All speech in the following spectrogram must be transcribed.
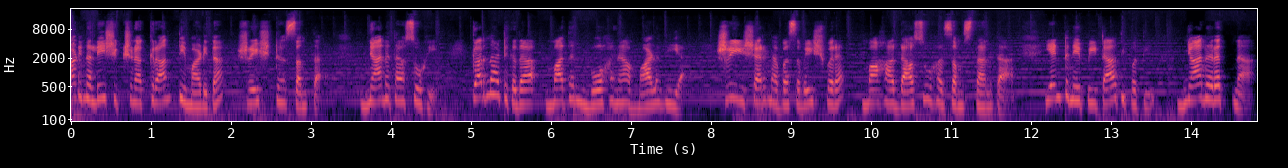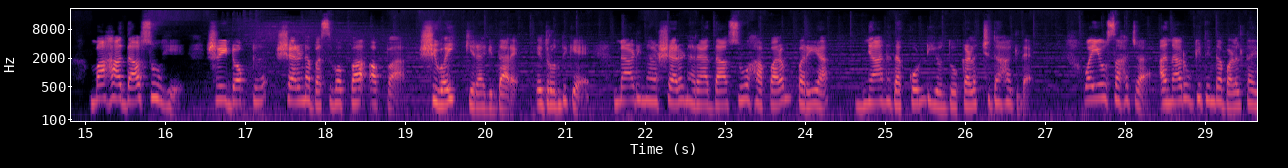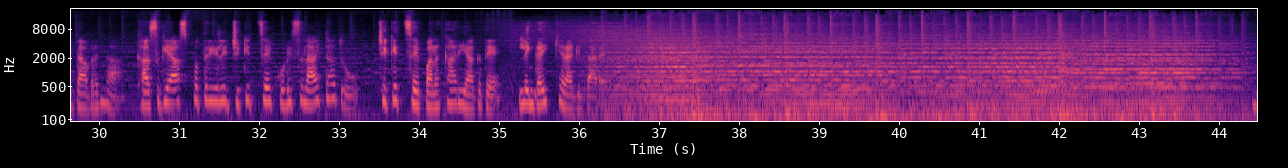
ನಾಡಿನಲ್ಲಿ ಶಿಕ್ಷಣ ಕ್ರಾಂತಿ ಮಾಡಿದ ಶ್ರೇಷ್ಠ ಸಂತ ಜ್ಞಾನದಾಸೋಹಿ ಕರ್ನಾಟಕದ ಮದನ್ ಮೋಹನ ಮಾಳವೀಯ, ಶ್ರೀ ಶರಣ ಬಸವೇಶ್ವರ ಮಹಾದಾಸೋಹ ಸಂಸ್ಥಾನದ ಎಂಟನೇ ಪೀಠಾಧಿಪತಿ, ಜ್ಞಾನರತ್ನ ಮಹಾದಾಸೋಹಿ, ಶ್ರೀ ಡಾಕ್ಟರ್ ಶರಣ ಬಸವಪ್ಪ ಅಪ್ಪ ಶಿವೈಕ್ಯರಾಗಿದ್ದಾರೆ. ಇದರೊಂದಿಗೆ ನಾಡಿನ ಶರಣರ ದಾಸೋಹ ಪರಂಪರೆಯ ಜ್ಞಾನದ ಕೊಂಡಿಯೊಂದು ಕಳಚಿದ ಹಾಗಿದೆ. ವಯೋಸಹಜ ಅನಾರೋಗ್ಯದಿಂದ ಬಳಲ್ತಾ ಇದ್ದ ಅವರನ್ನ ಖಾಸಗಿ ಆಸ್ಪತ್ರೆಯಲ್ಲಿ ಚಿಕಿತ್ಸೆ ಕೊಡಿಸಲಾಯಿತಾದರೂ ಚಿಕಿತ್ಸೆ ಫಲಕಾರಿಯಾಗದೆ ಲಿಂಗೈಕ್ಯರಾಗಿದ್ದಾರೆ.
